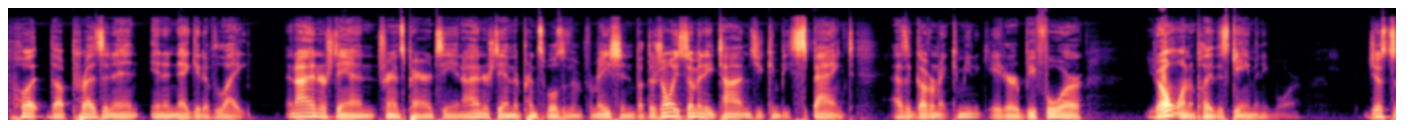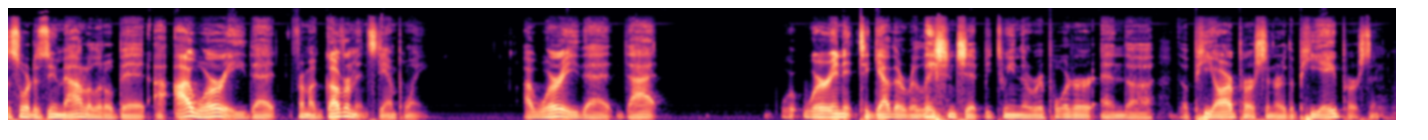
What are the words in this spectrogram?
put the president in a negative light. And I understand transparency and I understand the principles of information, but there's only so many times you can be spanked as a government communicator before you don't want to play this game anymore just to sort of zoom out a little bit, I, I worry that from a government standpoint, I worry that that we're in it together relationship between the reporter and the the PR person or the PA person. Mm-hmm.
